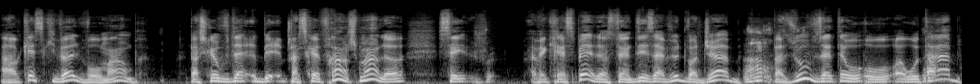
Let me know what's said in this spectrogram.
Alors, qu'est-ce qu'ils veulent, vos membres? Parce que vous, parce que franchement, là, c'est, avec respect, c'est un désaveu de votre job. Ah. Parce que vous, vous êtes au, au, tables,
